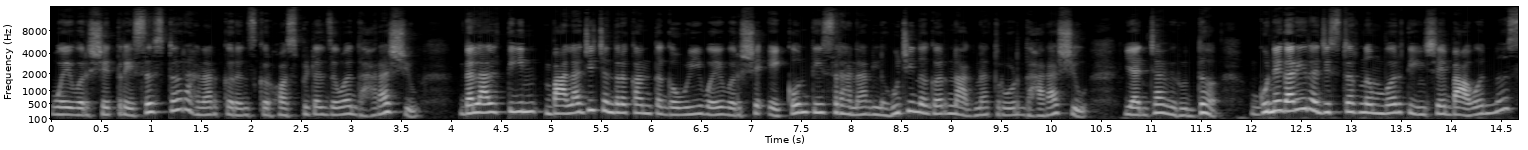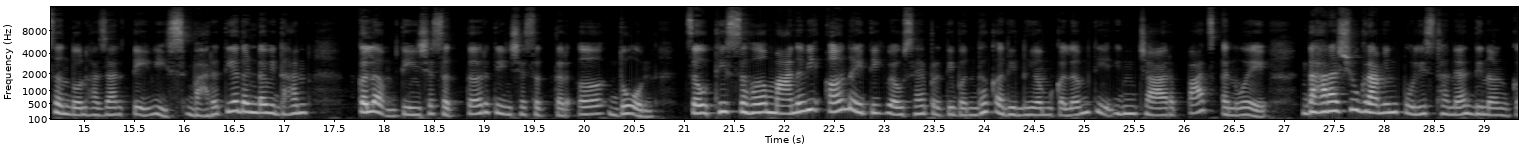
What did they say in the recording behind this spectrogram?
वय वर्षे त्रेसष्ट राहणार करंजकर हॉस्पिटलजवळ धाराशिव दलाल तीन बालाजी चंद्रकांत गवळी वय वर्षे एकोणतीस राहणार लहुजीनगर नागनाथ रोड धाराशिव. यांच्या विरुद्ध गुन्हेगारी रजिस्टर नंबर तीनशे बावन्न सन दोन हजार तेवीस भारतीय दंडविधान कलम तीनशे सत्तर तीनशे सत्तर अ दोन चौथीसह मानवी अनैतिक व्यवसाय प्रतिबंधक अधिनियम कलम तीन चार पाच अन्वये धाराशिव ग्रामीण पोलीस ठाण्यात दिनांक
